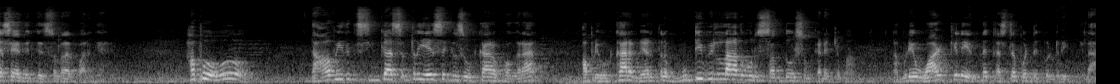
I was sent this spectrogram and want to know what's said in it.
ஏசாயத்திற்கு சொல்கிறார் பாருங்க. அப்போது தாவீதின் சிங்காசனத்தில் இயேசு கிறிஸ்து உட்கார போகிறார். அப்படி உட்கார நேரத்தில் முடிவில்லாத ஒரு சந்தோஷம் கிடைக்குமா? நம்முடைய வாழ்க்கையில் என்ன கஷ்டப்பட்டு கொண்டிருக்கீங்களா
